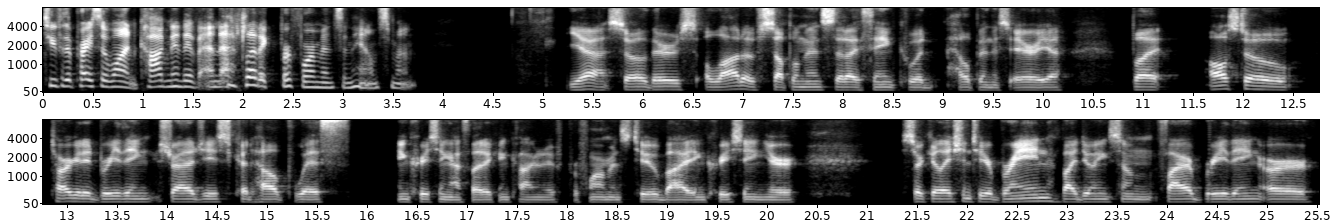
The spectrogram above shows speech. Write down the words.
two for the price of one cognitive and athletic performance enhancement. Yeah. So there's a lot of supplements that I think would help in this area, but also targeted breathing strategies could help with increasing athletic and cognitive performance too by increasing your circulation to your brain by doing some fire breathing or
